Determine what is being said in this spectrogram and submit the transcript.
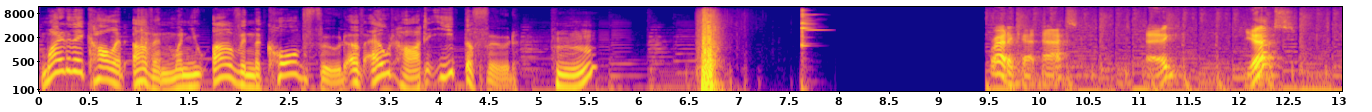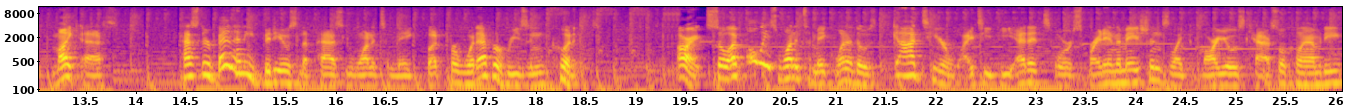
Why do they call it oven when you oven the cold food of out hot eat the food? Hmm? Radicat asks, Egg? Yes. Mike asks, has there been any videos in the past you wanted to make but for whatever reason couldn't? Alright, so I've always wanted to make one of those god tier YTP edits or sprite animations like Mario's Castle Calamity,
